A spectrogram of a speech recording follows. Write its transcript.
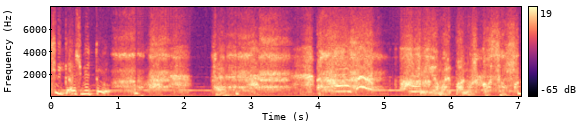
ঠিক আসবে তো। হ্যাঁ। আমার বানুর কসম।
